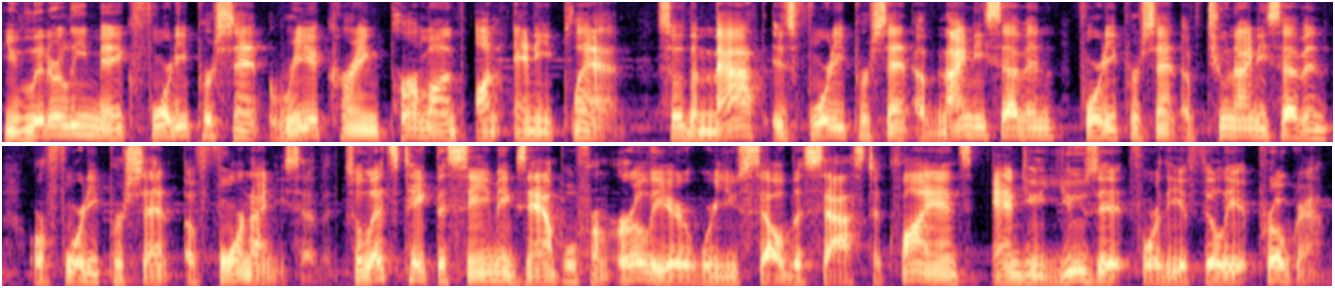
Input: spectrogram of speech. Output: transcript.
You literally make 40% reoccurring per month on any plan. So the math is 40% of 97, 40% of 297, or 40% of 497. So let's take the same example from earlier where you sell the SaaS to clients and you use it for the affiliate program.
